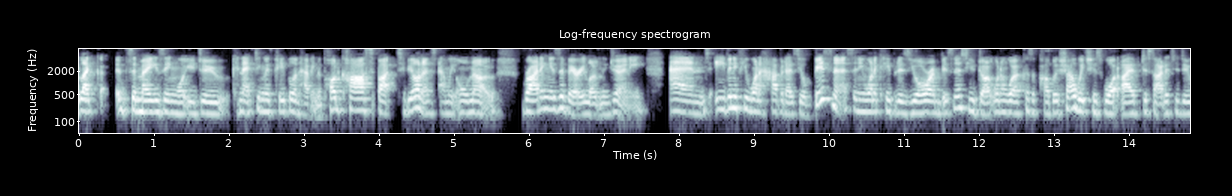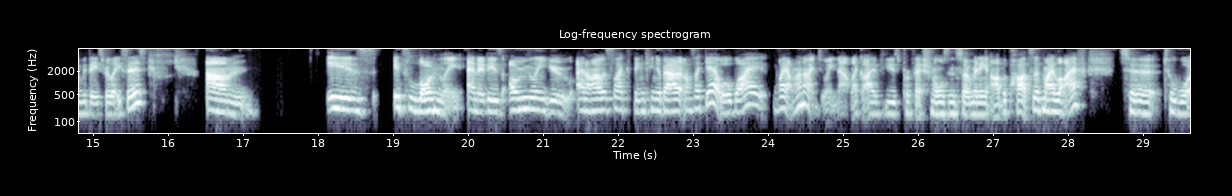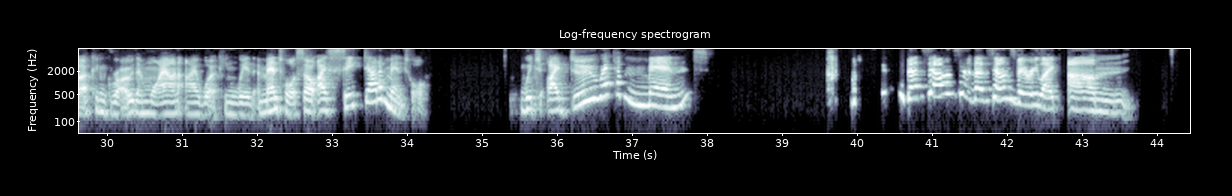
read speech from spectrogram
like it's amazing what you do connecting with people and having the podcast but to be honest and we all know writing is a very lonely journey. And even if you want to have it as your business and you want to keep it as your own business you don't want to work as a publisher which is what I've decided to do with these releases um is it's lonely and it is only you. And i was like thinking about it and i was like yeah well why why aren't i doing that? Like i've used professionals in so many other parts of my life to to work and grow then why aren't i working with a mentor so i seeked out a mentor which i do recommend that sounds that sounds very like um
